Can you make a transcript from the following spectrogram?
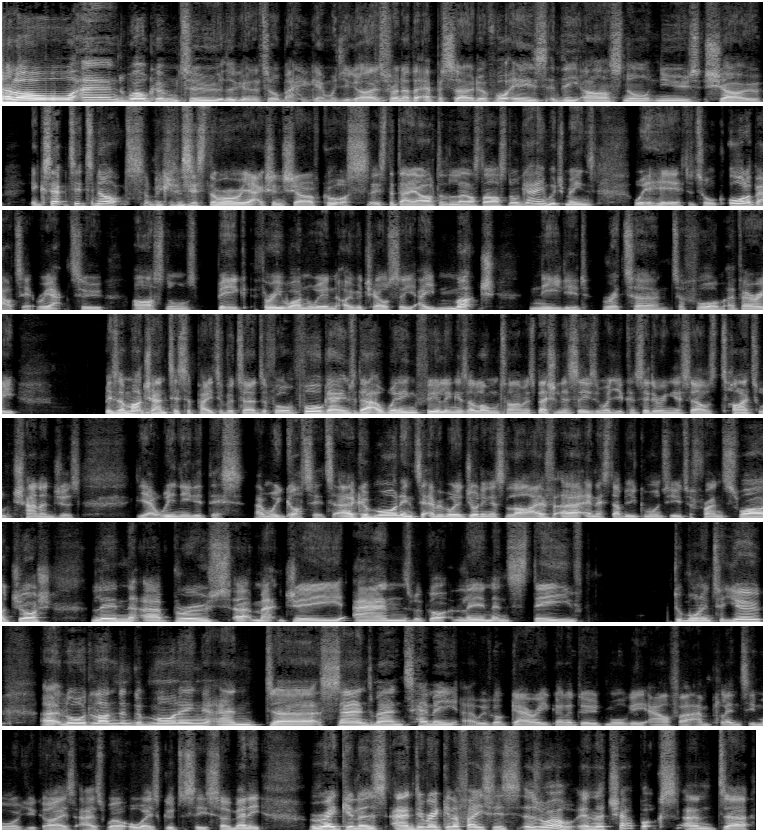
Hello and welcome to the Gooner Talk back again with you guys for another episode of what is the Arsenal News Show. Except it's not because it's the Raw Reaction Show, of course. It's the day after the last Arsenal game, which means we're here to talk all about it, react to Arsenal's big 3 1 win over Chelsea, a much needed return to form, a very is a much anticipated return to form. Four games without a winning feeling is a long time, especially in a season where you're considering yourselves title challengers. Yeah, we needed this and we got it. Uh, good morning to everybody joining us live. Uh, NSW, good morning to you, to Francois, Josh, Lynn, uh, Bruce, uh, Matt G, and we've got Lynn and Steve. Good morning to you. Uh, Lord London, good morning. And uh, Sandman Temi, uh, we've got Gary, Gunner Dude, Morgie, Alpha, and plenty more of you guys as well. Always good to see so many regulars and irregular faces as well in the chat box. And uh,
